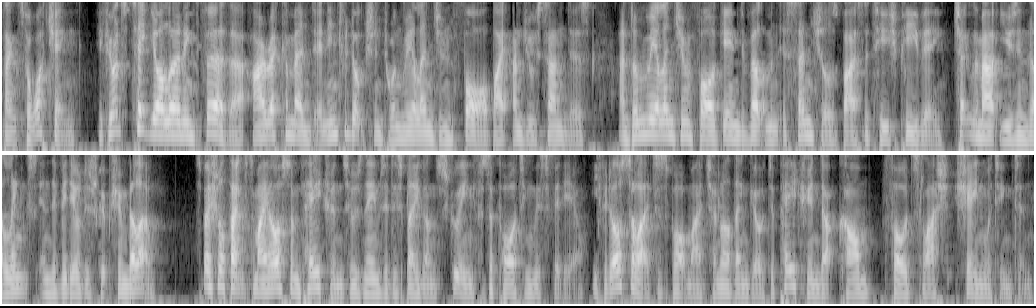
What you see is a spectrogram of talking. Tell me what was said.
Thanks for watching. If you want to take your learning further, I recommend An Introduction to Unreal Engine 4 by Andrew Sanders and Unreal Engine 4 Game Development Essentials by Satheesh PV. Check them out using the links in the video description below. Special thanks to my awesome patrons whose names are displayed on screen for supporting this video. If you'd also like to support my channel then go to patreon.com forward slash Shane Whittington.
